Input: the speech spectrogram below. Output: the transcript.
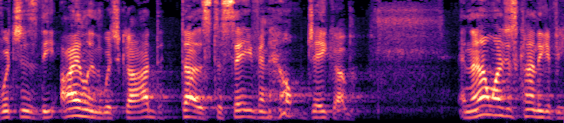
which is the island which God does to save and help Jacob. And then I want to just kind of give you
